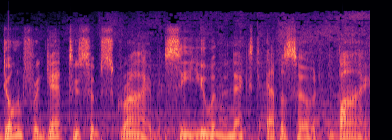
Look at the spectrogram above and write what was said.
Don't forget to subscribe. See you in the next episode. Bye.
